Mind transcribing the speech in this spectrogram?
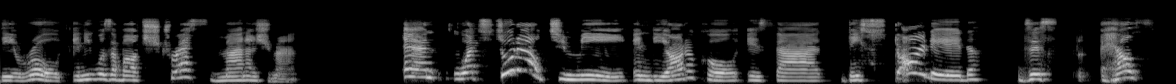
they wrote, and it was about stress management. And what stood out to me in the article is that they started this health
